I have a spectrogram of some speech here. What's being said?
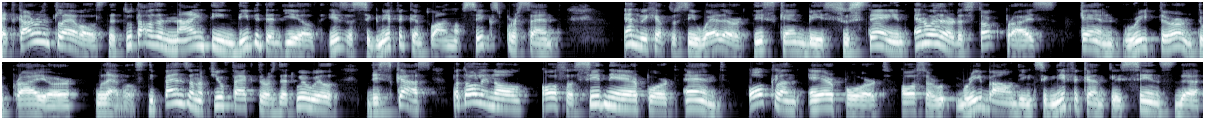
At current levels, the 2019 dividend yield is a significant one of 6%, and we have to see whether this can be sustained and whether the stock price can return to prior levels. Depends on a few factors that we will discuss, but all in all, also Sydney Airport and Auckland Airport also rebounding significantly since the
